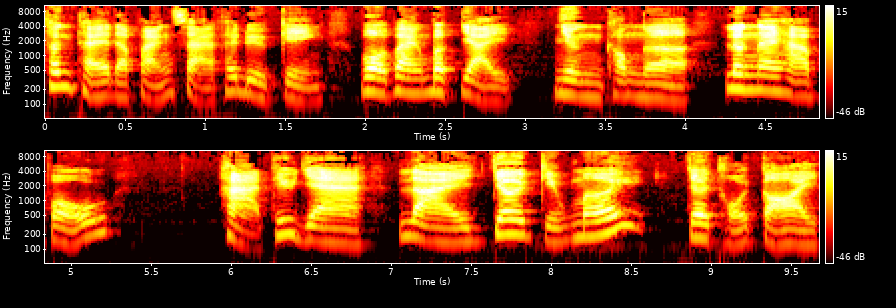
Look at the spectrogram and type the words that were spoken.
thân thể đã phản xạ theo điều kiện, vội vàng bật dậy. Nhưng không ngờ, lần này Hà Vũ, Hạ Thiếu Gia lại chơi kiểu mới, chơi thổi còi,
